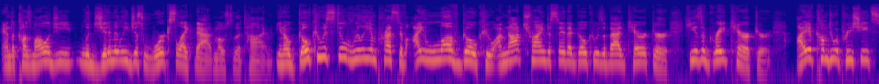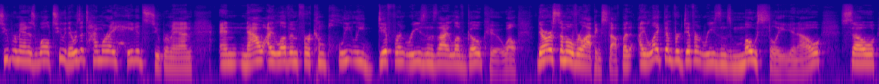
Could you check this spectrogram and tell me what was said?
and the cosmology legitimately just works like that most of the time. You know, Goku is still really impressive. I love Goku. I'm not trying to say that Goku is a bad character. He is a great character. I have come to appreciate Superman as well too. There was a time where I hated Superman, and now I love him for completely different reasons that I love Goku. Well, there are some overlapping stuff, but I like them for different reasons mostly, you know? So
